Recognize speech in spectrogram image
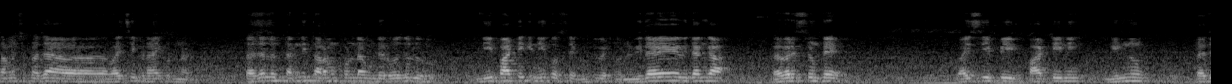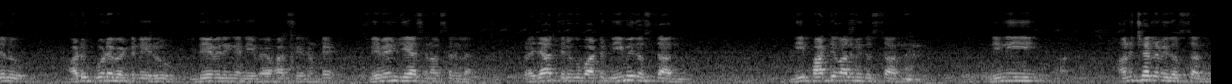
సంబంధించిన ప్రజా వైసీపీ నాయకుడు ఉన్నాడు. ప్రజలు తన్ని తరమకుండా ఉండే రోజులు నీ పార్టీకి నీకు వస్తాయి గుర్తుపెట్టుకో ఇదే విధంగా వ్యవహరిస్తుంటే వైసీపీ పార్టీని నిన్ను ప్రజలు అడుగు కూడా పెట్టినీరు. ఇదే విధంగా నీ వ్యవహార శైలుంటే మేమేం చేయాల్సిన అవసరం లేదు. ప్రజా తిరుగుబాటు నీ మీద వస్తాను నీ పార్టీ వాళ్ళ మీద వస్తాను నీ నీ అనుచరుల మీద వస్తాను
